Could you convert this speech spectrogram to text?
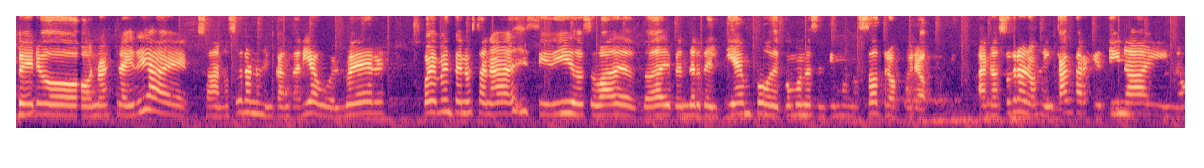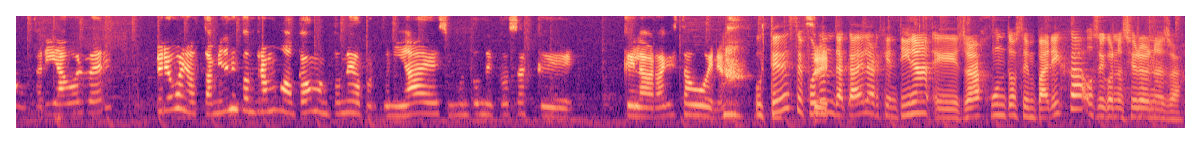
pero nuestra idea es, o sea, a nosotros nos encantaría volver. Obviamente no está nada decidido, eso va, a depender del tiempo, de cómo nos sentimos nosotros, pero a nosotros nos encanta Argentina y nos gustaría volver. Pero bueno, también encontramos acá un montón de oportunidades, un montón de cosas que, que la verdad que está buena. ¿Ustedes se fueron de acá de la Argentina eh, ya juntos en pareja o se conocieron allá?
